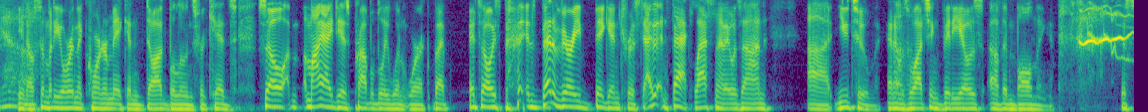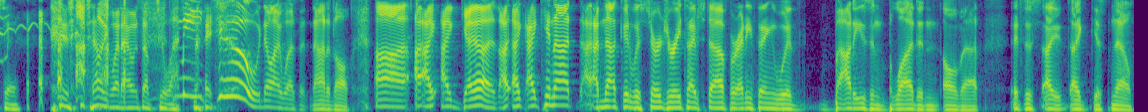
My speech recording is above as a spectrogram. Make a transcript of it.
Yeah. you know somebody over in the corner making dog balloons for kids. So my ideas probably wouldn't work, but it's always been, it's been a very big interest. I, in fact, last night I was on uh, YouTube and I was watching videos of embalming. Just to, tell you what I was up to last Me night. too. No, I wasn't. Not at all. Uh, I, I, I, I cannot. I'm not good with surgery type stuff or anything with bodies and blood and all that. It's just I, I guess no.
